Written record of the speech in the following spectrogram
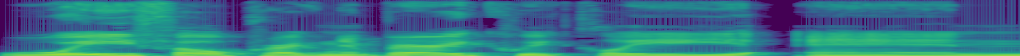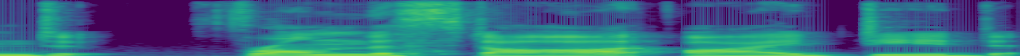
we fell pregnant very quickly. And from the start, I did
